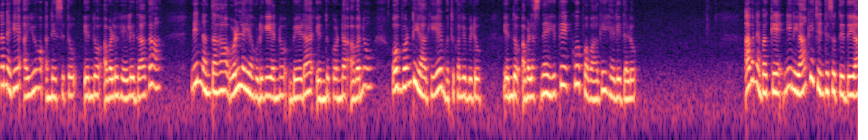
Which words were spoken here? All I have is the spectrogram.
ನನಗೆ ಅಯ್ಯೋ ಅನ್ನಿಸಿತು ಎಂದು ಅವಳು ಹೇಳಿದಾಗ, ನಿನ್ನಂತಹ ಒಳ್ಳೆಯ ಹುಡುಗಿಯನ್ನು ಬೇಡ ಎಂದುಕೊಂಡ ಅವನು ಒಬ್ಬೊಂಟಿಯಾಗಿಯೇ ಬದುಕಲಿ ಬಿಡು ಎಂದು ಅವಳ ಸ್ನೇಹಿತೆ ಕೋಪವಾಗಿ ಹೇಳಿದಳು. ಅವನ ಬಗ್ಗೆ ನೀನು ಯಾಕೆ ಚಿಂತಿಸುತ್ತಿದ್ದೀಯಾ?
